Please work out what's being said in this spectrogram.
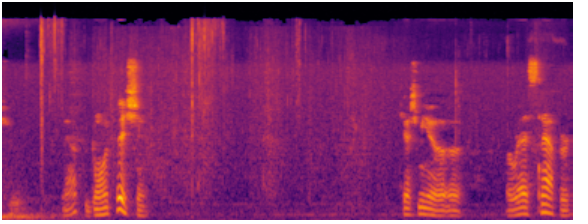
Shoot. I be going fishing. Catch me a, a, a red snapper.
